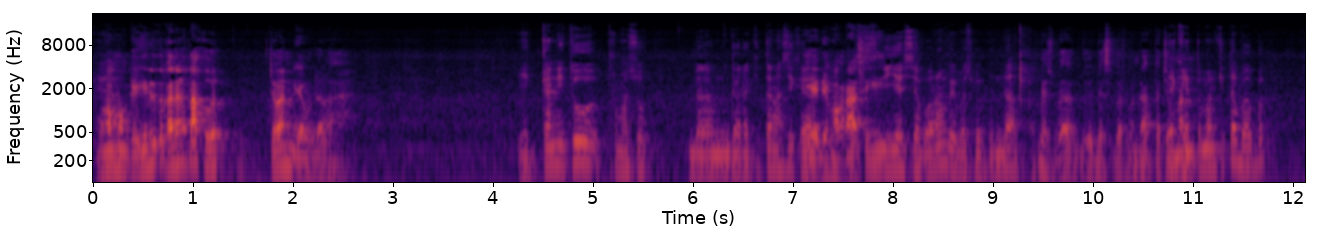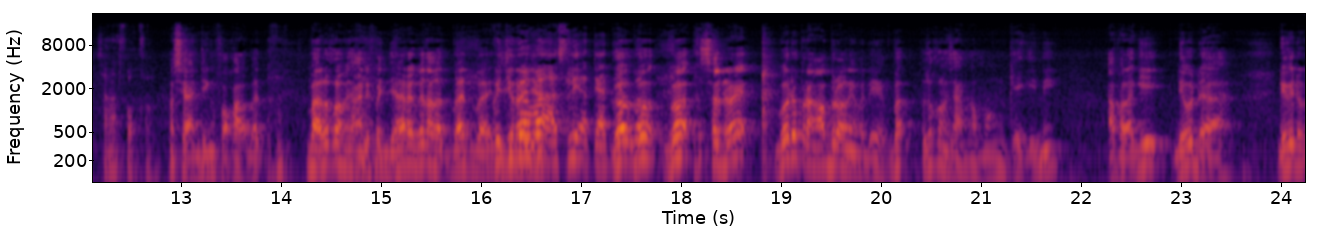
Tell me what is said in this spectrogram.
Ya. ngomong kayak gini tuh kadang takut. Cuman ya udahlah. Ya, kan itu termasuk dalam negara kita nggak sih Iya kayak demokrasi. iya setiap orang bebas berpendapat Bebas, bebas berpendapat. ya, Cuman kayak teman kita baba sangat vokal. Masih anjing vokal banget. Mbak lu kalau misalkan di penjara gue takut banget, Mbak. gue juga mbak asli hati-hati gue gue gue sebenarnya gue udah pernah ngobrol nih sama dia. Mbak lu kalau misalnya ngomong kayak gini apalagi dia udah dia udah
